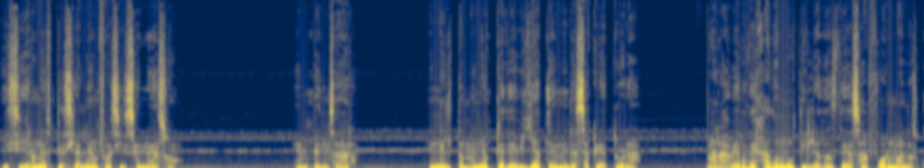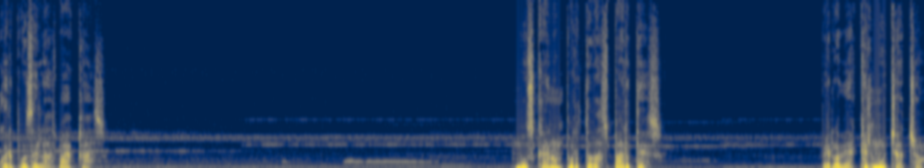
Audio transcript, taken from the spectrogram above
Hicieron especial énfasis en eso, en pensar en el tamaño que debía tener esa criatura para haber dejado mutiladas de esa forma los cuerpos de las vacas. Buscaron por todas partes, pero de aquel muchacho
